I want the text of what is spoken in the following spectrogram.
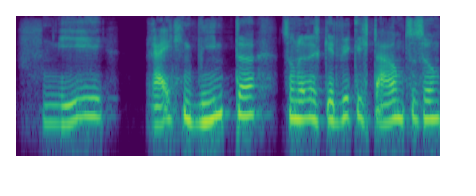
schneereichen Winter, sondern es geht wirklich darum zu sagen,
